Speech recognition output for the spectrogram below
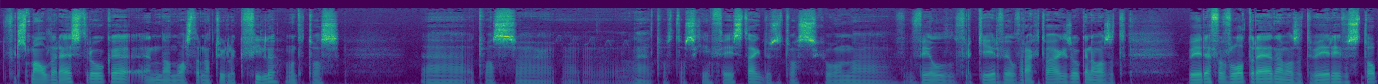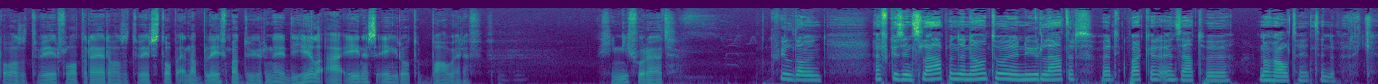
versmalde rijstroken. En dan was er natuurlijk file, want het was, eh, het was, eh, eh, ja, het was, het was geen feestdag, dus het was gewoon eh, veel verkeer, veel vrachtwagens ook. En dan was het weer even vlot rijden, dan was het weer even stoppen, was het weer vlot rijden, was het weer stoppen. En dat bleef maar duren. Hè. Die hele A1 is één grote bouwwerf. Dat ging niet vooruit. Ik viel dan een, even in slaap in de auto en een uur later werd ik wakker en zaten we nog altijd in de werk.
